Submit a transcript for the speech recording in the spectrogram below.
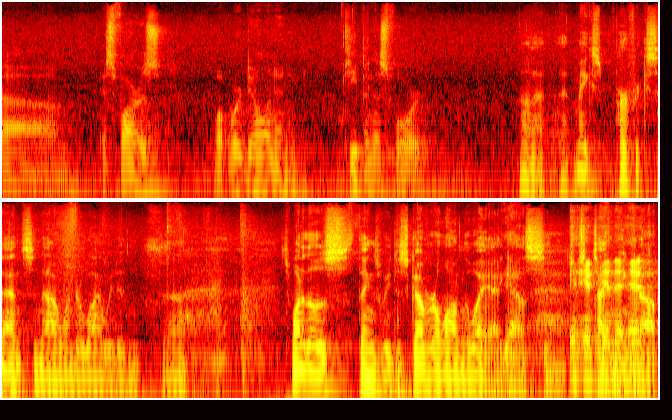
um, as far as what we're doing and keeping this forward. Well, that, that makes perfect sense, and now I wonder why we didn't, uh, one of those things we discover along the way, I Yeah. guess, and And- just and- tightening it and- up.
